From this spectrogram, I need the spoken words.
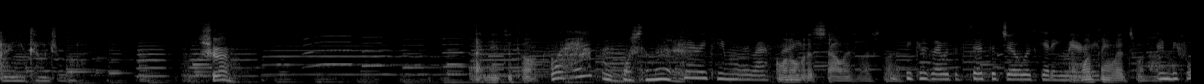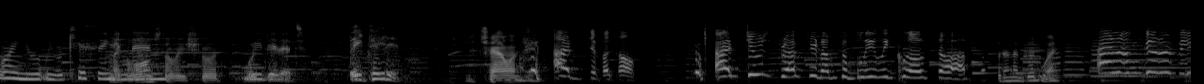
Are you comfortable? Sure. I need to talk. What happened? What's the matter? Harry came over last night. I went night. over to Sally's last night. Because I was upset that Joe was getting And married. one thing led to another. And before I knew it, we were To kissing, make and a long story short, we did it. They did dated. It's challenging, I'm difficult. I'm too structured. I'm completely closed off. but in a good way. And I'm gonna be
